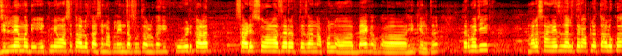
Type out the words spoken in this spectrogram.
जिल्ह्यामध्ये एकमेव असा तालुका असेल आपला इंदापूर तालुका की कोविड काळात साडे सोळा हजार रक्तदान आपण बॅग हे केलं तर म्हणजे एक मला सांगायचं झालं तर आपला तालुका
